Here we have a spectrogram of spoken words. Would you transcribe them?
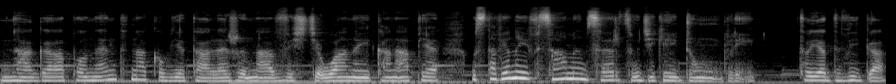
Naga, ponętna kobieta leży na wyściełanej kanapie, ustawionej w samym sercu dzikiej dżungli. To Jadwiga,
